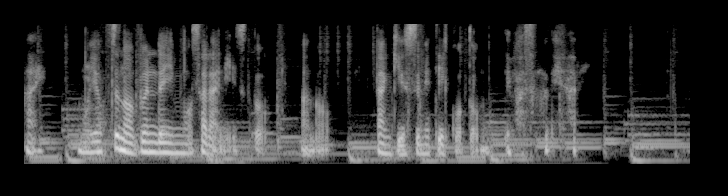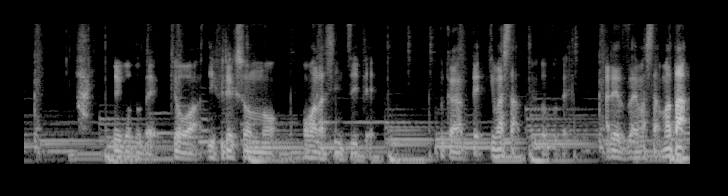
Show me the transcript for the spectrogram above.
はい。もう4つの分類もさらにちょっと、あの、探求進めていこうと思ってますので、はい。はい、ということで、今日はリフレクションのお話について伺ってきましたということで、ありがとうございました。また、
